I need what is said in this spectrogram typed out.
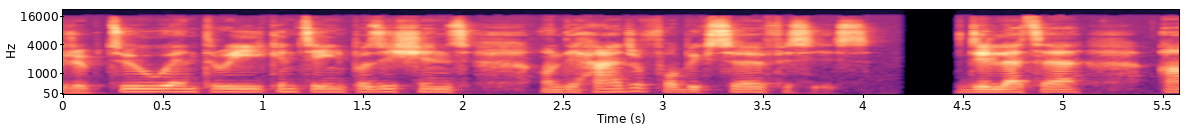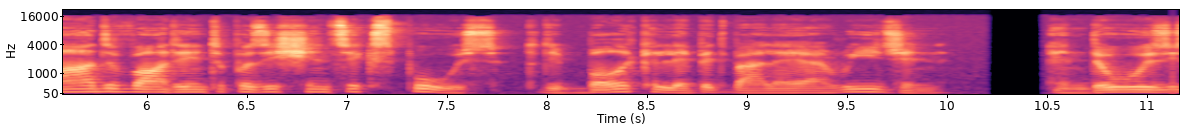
Group 2 and 3 contain positions on the hydrophobic surfaces. The latter are divided into positions exposed to the bulk lipid bilayer region and those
